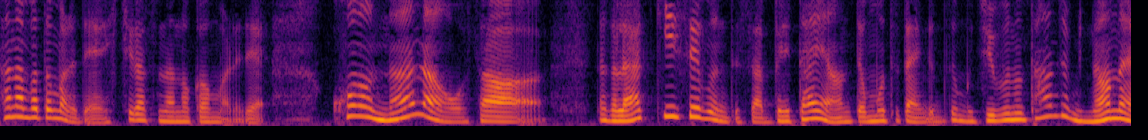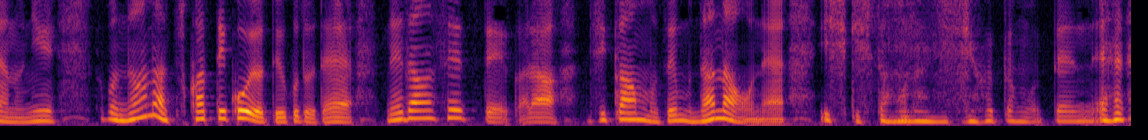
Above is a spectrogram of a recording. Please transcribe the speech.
七夕生まれで、7月7日生まれで、この7をさ、なんかラッキーセブンってさ、ベタやんって思ってたんやけど、でも自分の誕生日7やのに、やっぱ7使っていこうよということで、値段設定から時間も全部7をね、意識したものにしようと思ってんね。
